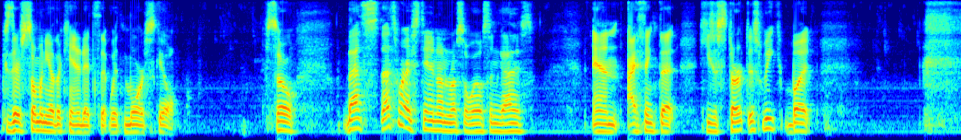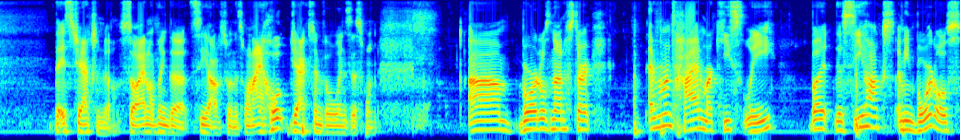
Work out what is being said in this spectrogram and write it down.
because there's so many other candidates that with more skill. So that's that's where I stand on Russell Wilson, guys. And I think that he's a start this week, but it's Jacksonville. So I don't think the Seahawks win this one. I hope Jacksonville wins this one. Um, Bortles not a start. Everyone's high on Marquise Lee, but the Seahawks, I mean Bortles,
